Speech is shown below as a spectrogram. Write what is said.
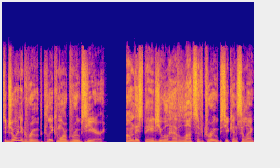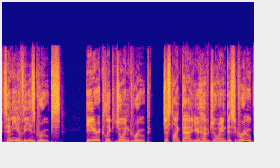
To join a group, click More Groups here. On this page, you will have lots of groups. You can select any of these groups. Here, click Join Group. Just like that, you have joined this group.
